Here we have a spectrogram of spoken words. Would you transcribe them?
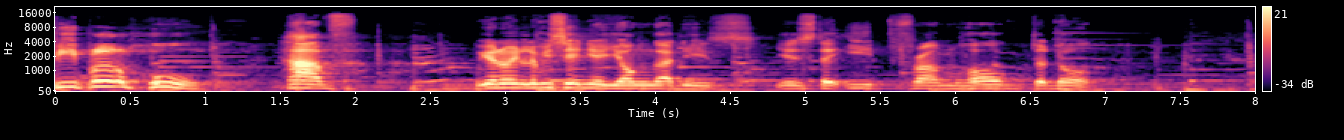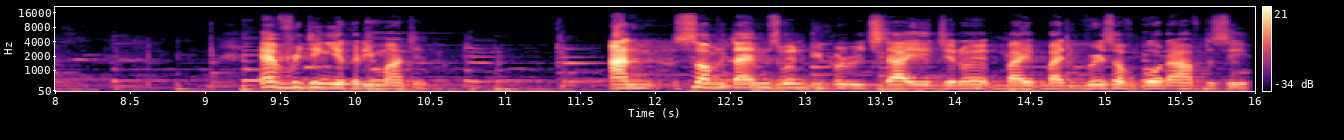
People who have you know, let me say in your younger days, used to eat from hog to dog. Everything you could imagine. And sometimes when people reach that age, you know, by, by the grace of God, I have to say,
